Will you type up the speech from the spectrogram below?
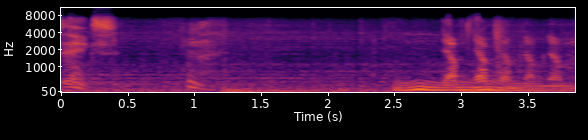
Thanks. Yum, yum, yum, yum, yum.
